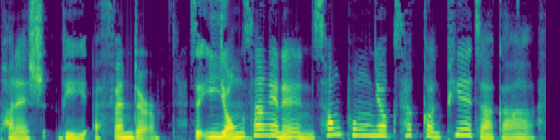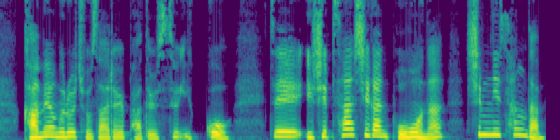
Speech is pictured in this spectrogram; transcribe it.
punish the offender. 그래서 이 영상에는 성폭력 사건 피해자가 가명으로 조사를 받을 수 있고 이제 24시간 보호나 심리 상담,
